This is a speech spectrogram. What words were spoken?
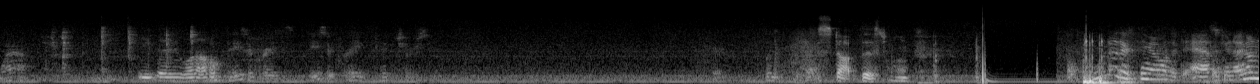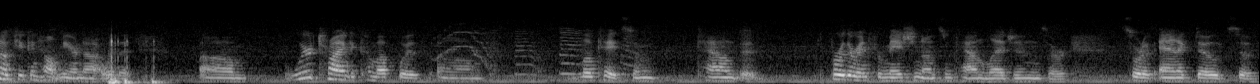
Wow. See very well. These are great, these are great pictures. Stop this one. One other thing I wanted to ask you, and I don't know if you can help me or not with it. Um, We're trying to come up with, um, locate some town, uh, further information on some town legends or sort of anecdotes of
